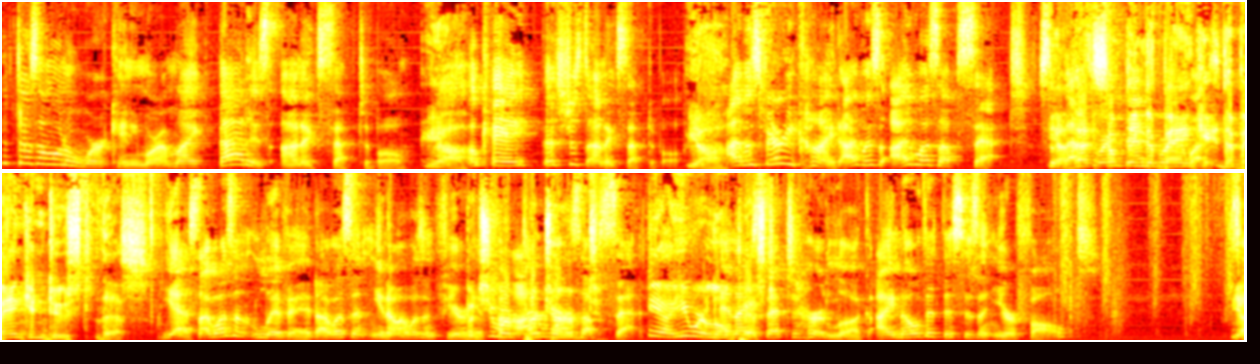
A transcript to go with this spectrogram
It doesn't want to work anymore." I'm like, that is unacceptable. Yeah. Okay, that's just unacceptable. Yeah. I was very kind. I was I was upset. So yeah, that's, where- something that's the bank the bank induced this. Yes, I wasn't livid. I wasn't, you know, I wasn't furious. But you were I perturbed. upset. Yeah, you were a little and pissed. I said to her, "Look, I know that this isn't your fault. Yeah.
